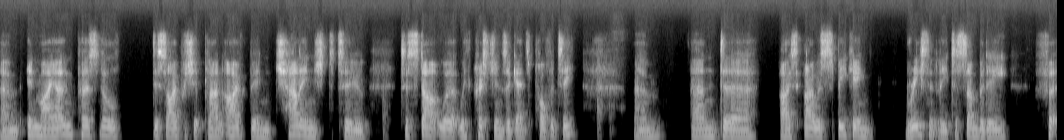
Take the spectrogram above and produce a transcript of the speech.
Um, in my own personal discipleship plan, I've been challenged to to start work with Christians against poverty, um, and uh, I, I was speaking recently to somebody for,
